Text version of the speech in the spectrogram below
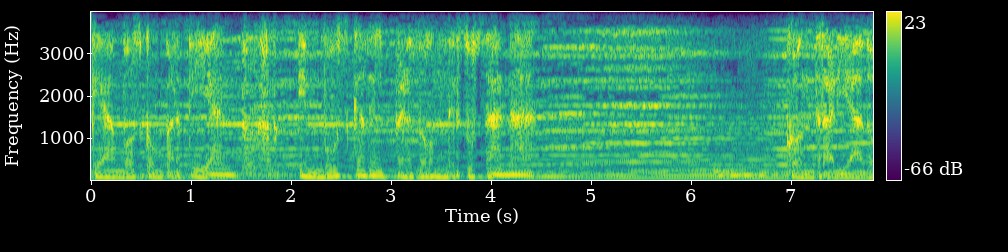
Que ambos compartían en busca del perdón de Susana. Contrariado,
